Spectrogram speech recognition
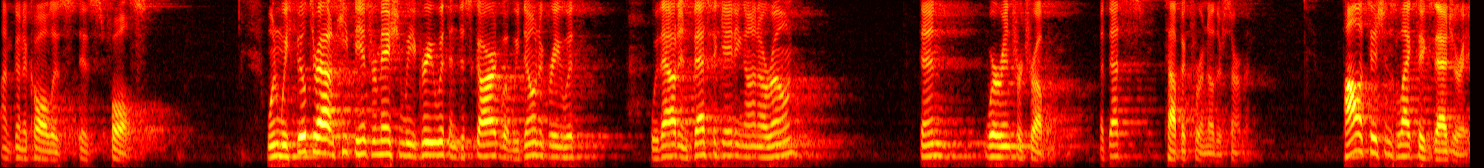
I'm going to call is, is false. When we filter out and keep the information we agree with and discard what we don't agree with without investigating on our own, then we're in for trouble. But that's topic for another sermon. Politicians like to exaggerate.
